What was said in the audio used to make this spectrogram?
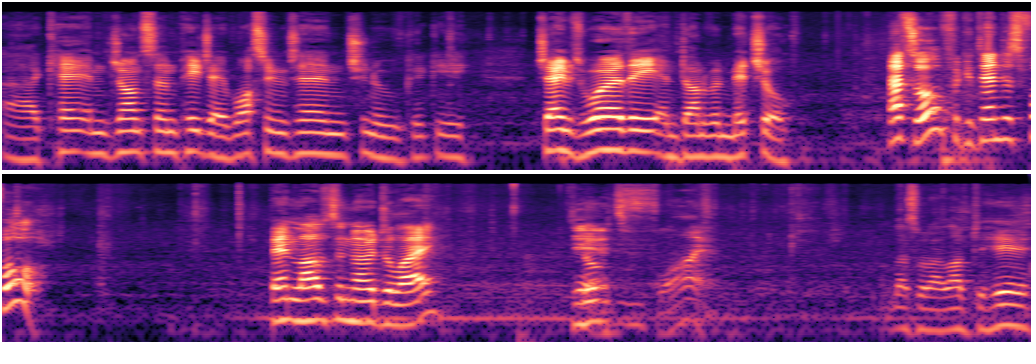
uh, Cam Johnson, PJ Washington, Chinu Giki, James Worthy, and Donovan Mitchell. That's all for Contenders 4. Ben loves the no delay. Yeah, it's flying. That's what I love to hear.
